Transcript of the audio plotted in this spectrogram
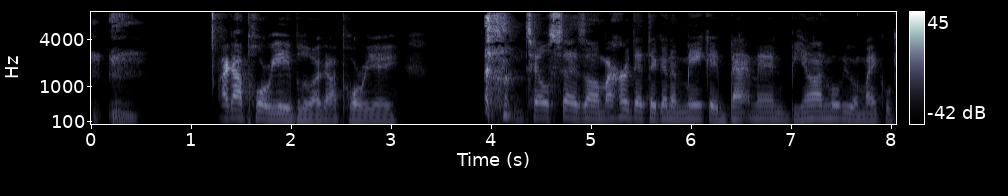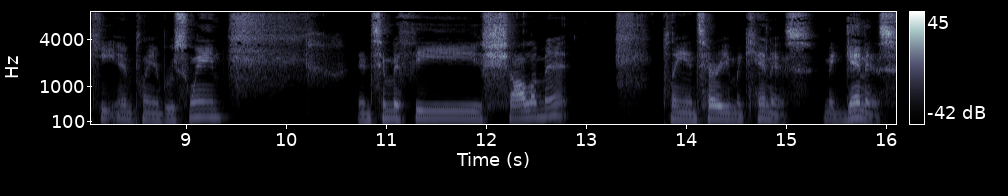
I got Poirier, Blue. I got Poirier. Tail says, um, I heard that they're gonna make a Batman Beyond movie with Michael Keaton playing Bruce Wayne and Timothy Chalamet playing Terry McInnes. McGinnis.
